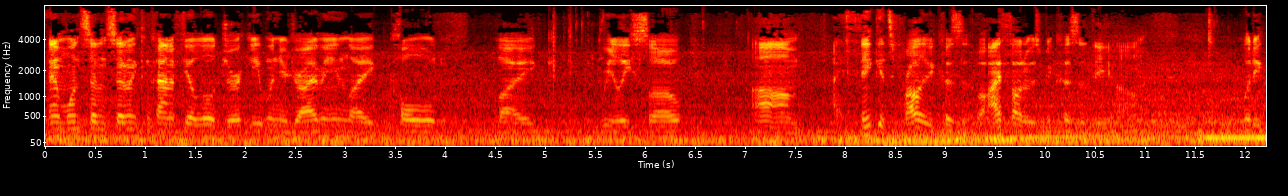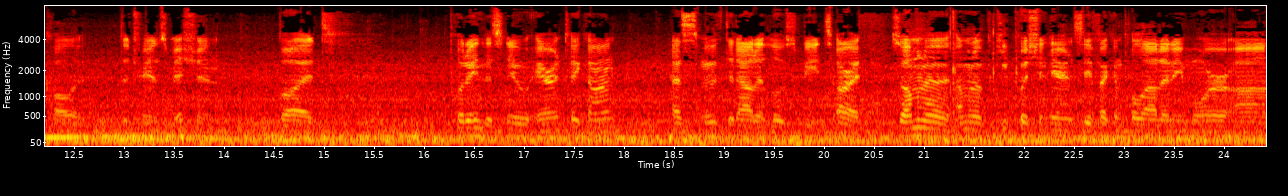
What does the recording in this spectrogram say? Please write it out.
M177 can kind of feel a little jerky when you're driving like cold, like really slow. Um, I think it's probably because, of, well, I thought it was because of the, um, what do you call it? the transmission, but putting this new air intake on has smoothed it out at low speeds. All right, so I'm gonna I'm gonna keep pushing here and see if I can pull out any more uh,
